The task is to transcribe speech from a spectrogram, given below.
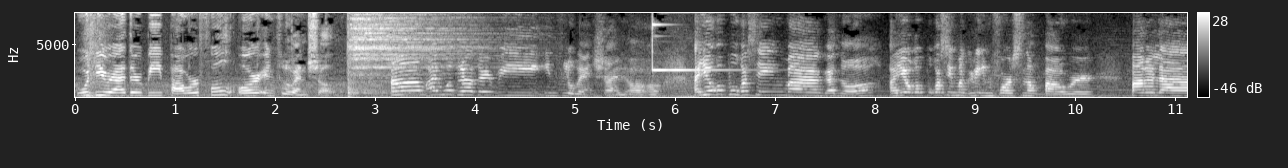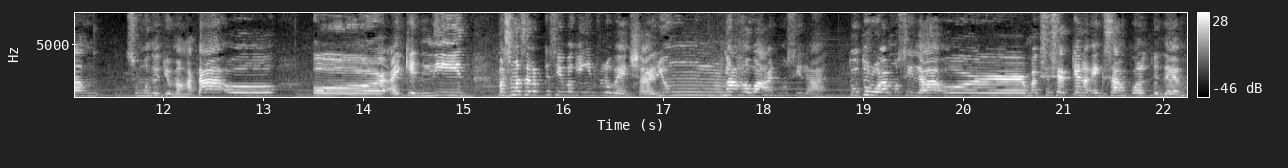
Would you rather be powerful or influential? Um, I would rather be influential. Oo. Ayoko po kasing mag, ano, ayoko po kasing mag-reinforce ng power para lang sumunod yung mga tao or I can lead. Mas masarap kasi maging influential. Yung hahawaan mo sila, tuturuan mo sila or magsiset ka ng example to them.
